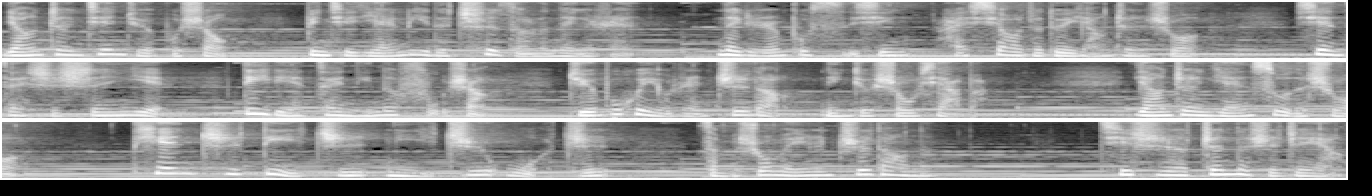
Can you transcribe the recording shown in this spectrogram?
杨震坚决不受，并且严厉地斥责了那个人。那个人不死心，还笑着对杨震说：“现在是深夜，地点在您的府上，绝不会有人知道，您就收下吧。”杨震严肃地说：“天知地知，你知我知。”怎么说没人知道呢？其实，真的是这样。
